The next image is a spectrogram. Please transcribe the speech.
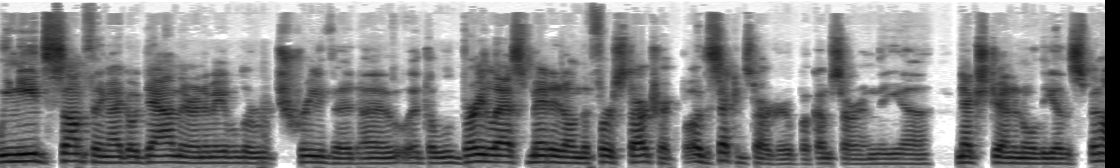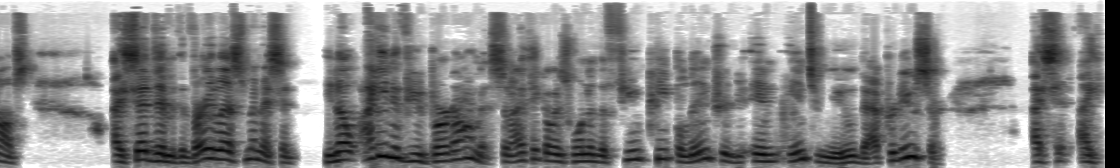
we need something, I go down there and I'm able to retrieve it uh, at the very last minute on the first Star Trek, or the second Star Trek book. I'm sorry, and the uh, next gen and all the other spinoffs. I said to him at the very last minute, I said, you know, I interviewed Bert Armus, and I think I was one of the few people inter- in, interview that producer. I said, I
